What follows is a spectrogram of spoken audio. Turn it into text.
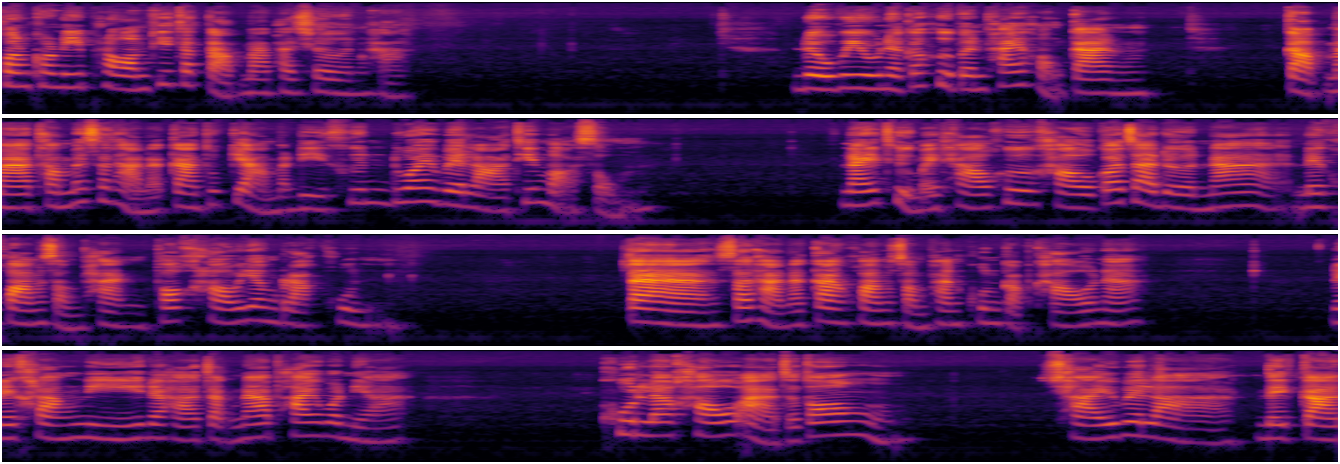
คนคนนี้พร้อมที่จะกลับมาเผชิญค่ะ The Wheel เนี่ยก็คือเป็นไพ่ของการกลับมาทำให้สถานการณ์ทุกอย่างมันดีขึ้นด้วยเวลาที่เหมาะสม ไนท์ถือไม้เท้าคือเขาก็จะเดินหน้าในความสัมพันธ์ เพราะเขายังรักคุณ แต่สถานการณ์ความสัมพันธ์คุณกับเขานะ ในครั้งนี้นะคะ จากหน้าไพ่วันนี้คุณและเขาอาจจะต้องใช้เวลาในการ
